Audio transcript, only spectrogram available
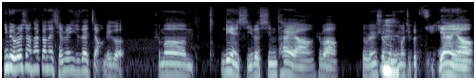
你比如说像他刚才前面一直在讲这个什么练习的心态呀，是吧？就人生什么这个体验呀，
